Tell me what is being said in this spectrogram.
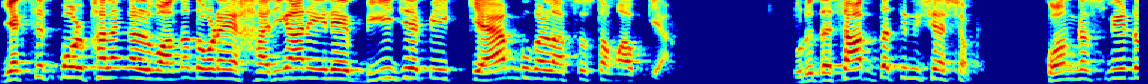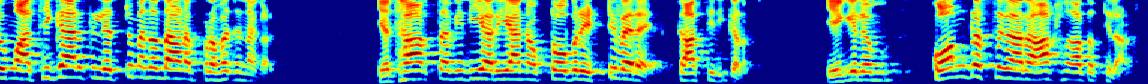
എക്സിറ്റ് പോൾ ഫലങ്ങൾ വന്നതോടെ ഹരിയാനയിലെ ബി ജെ പി ക്യാമ്പുകൾ അസ്വസ്ഥമാവുകയാണ്. ഒരു ദശാബ്ദത്തിന് ശേഷം കോൺഗ്രസ് വീണ്ടും അധികാരത്തിൽ എത്തുമെന്നതാണ് പ്രവചനങ്ങൾ. യഥാർത്ഥ വിധി അറിയാൻ ഒക്ടോബർ എട്ട് വരെ കാത്തിരിക്കണം. എങ്കിലും കോൺഗ്രസുകാർ ആഹ്ലാദത്തിലാണ്.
